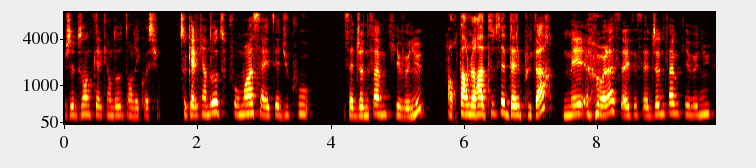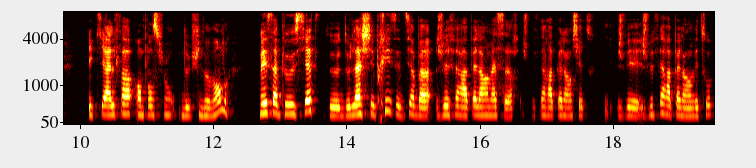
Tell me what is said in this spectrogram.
j'ai besoin de quelqu'un d'autre dans l'équation. Ce quelqu'un d'autre, pour moi, ça a été du coup cette jeune femme qui est venue. On reparlera peut-être d'elle plus tard, mais voilà, ça a été cette jeune femme qui est venue et qui est alpha en pension depuis novembre. Mais ça peut aussi être de, lâcher prise et de dire bah je vais faire appel à un masseur, je vais faire appel à un shiatsuki, je vais, je vais faire appel à un veto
